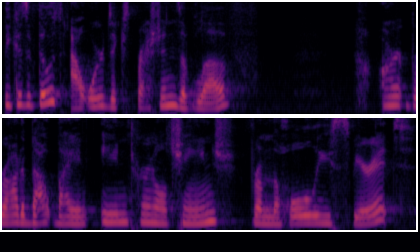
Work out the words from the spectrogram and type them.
Because if those outward expressions of love aren't brought about by an internal change from the Holy Spirit,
